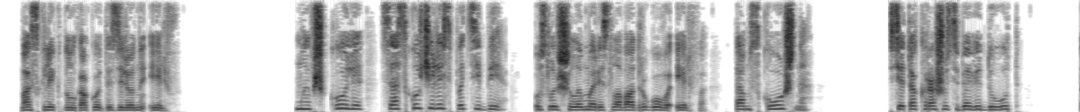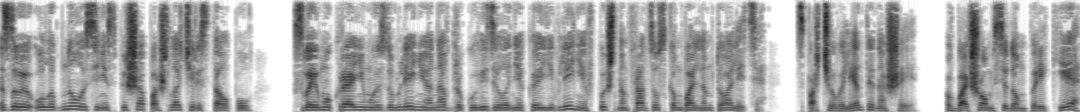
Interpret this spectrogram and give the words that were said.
— воскликнул какой-то зеленый эльф. «Мы в школе соскучились по тебе», — услышала Мэри слова другого эльфа. «Там скучно. Все так хорошо себя ведут». Зоя улыбнулась и не спеша пошла через толпу. К своему крайнему изумлению она вдруг увидела некое явление в пышном французском бальном туалете с парчевой лентой на шее, в большом седом парике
